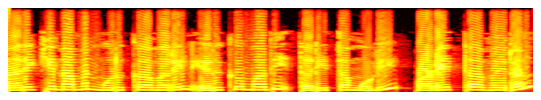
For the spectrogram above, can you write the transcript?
தரிக்கினமன் முறுக்கவரின் எருக்குமதி தரித்த முடி படைத்த விரல்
